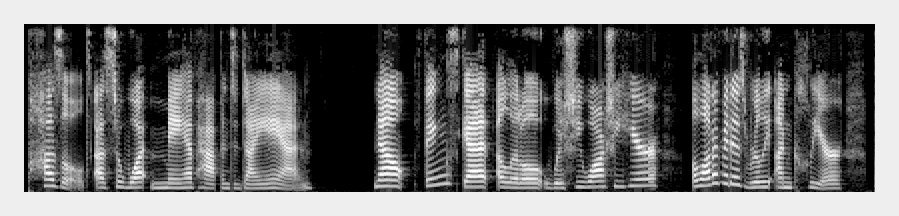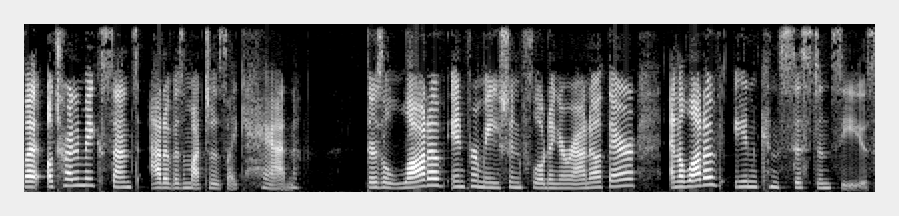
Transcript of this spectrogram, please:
puzzled as to what may have happened to Diane. Now, things get a little wishy washy here. A lot of it is really unclear, but I'll try to make sense out of as much as I can. There's a lot of information floating around out there and a lot of inconsistencies,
